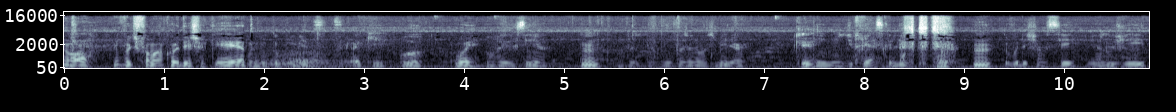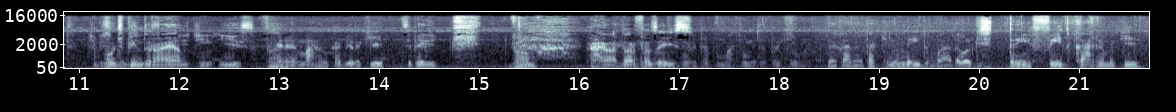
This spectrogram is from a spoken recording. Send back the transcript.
Ó, eu vou te falar uma coisa, deixa quieto. Eu tô com medo. Aqui. Ô, Oi. vamos fazer assim, ó. Hum. Eu vou fazer um negócio melhor. Quê? Tem linha de pesca ali. Hum. Eu vou deixar você já no jeito. Tipo, Vamos de pendurar ela? Isso. Aí né, amarra no cabelo aqui, você pega e. Vamos. Ai, eu adoro fazer Vamos isso. entrar pro mato, vamos entrar por aqui, mato. Vem cá, vem, tá aqui no meio do mato agora, com esse trem feio do caramba aqui.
